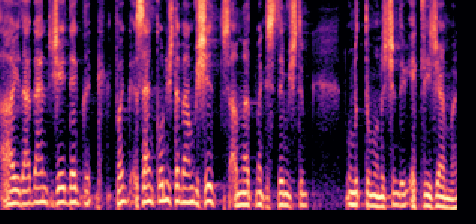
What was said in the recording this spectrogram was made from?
Ayda ben şeyde sen konuş da ben bir şey anlatmak istemiştim. Unuttum onu şimdi ekleyeceğim var.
